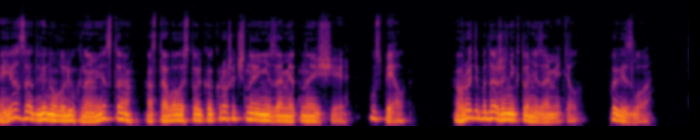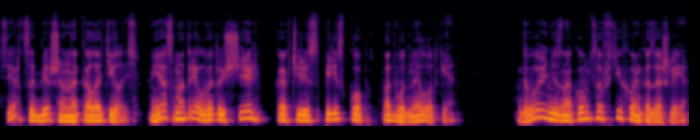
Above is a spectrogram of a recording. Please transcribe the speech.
Я задвинул люк на место, оставалась только крошечная незаметная щель. Успел. Вроде бы даже никто не заметил. Повезло. Сердце бешено колотилось. Я смотрел в эту щель, как через перископ подводной лодки. Двое незнакомцев тихонько зашли.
